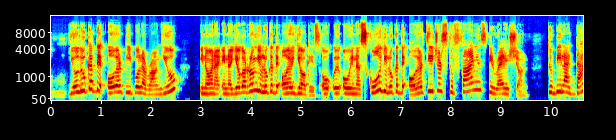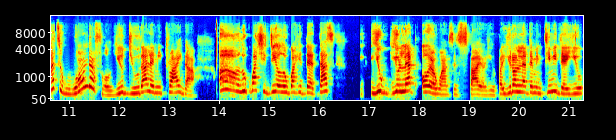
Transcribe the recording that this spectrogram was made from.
Mm-hmm. You look at the other people around you. You know, in a, in a yoga room, you look at the other yogis, or, or in a school, you look at the other teachers to find inspiration, to be like, that's wonderful. You do that, let me try that oh look what she did look what he did that's you you let other ones inspire you but you don't let them intimidate you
